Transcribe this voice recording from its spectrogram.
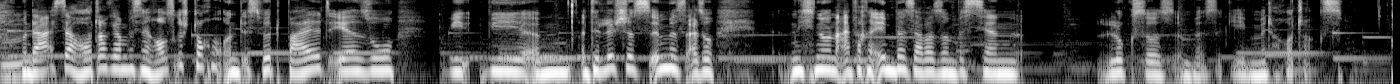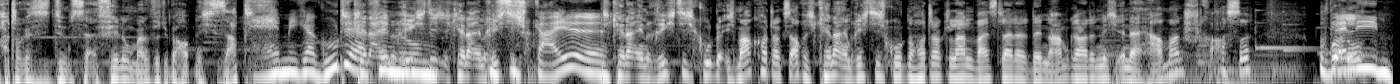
Mhm. Und da ist der Hotdog ja ein bisschen rausgestochen und es wird bald eher so wie, wie ähm, Delicious Imbiss, also nicht nur ein einfacher Imbiss, aber so ein bisschen Luxus-Imbiss geben mit Hotdogs. Hotdog ist die dümmste Erfindung, man wird überhaupt nicht satt. Hey, mega gute Ich kenne einen Erfindung. richtig, ich kenne einen richtig, geil. Ich kenne einen richtig guten, ich mag Hotdogs auch, ich kenne einen richtig guten Hotdog-Laden, weiß leider den Namen gerade nicht, in der Hermannstraße. Berlin.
